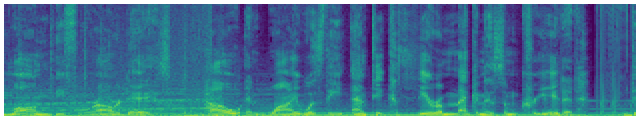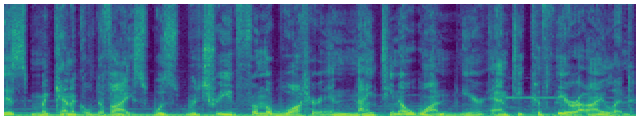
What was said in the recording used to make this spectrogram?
long before our days. How and why was the Antikythera mechanism created? This mechanical device was retrieved from the water in 1901 near Antikythera Island.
